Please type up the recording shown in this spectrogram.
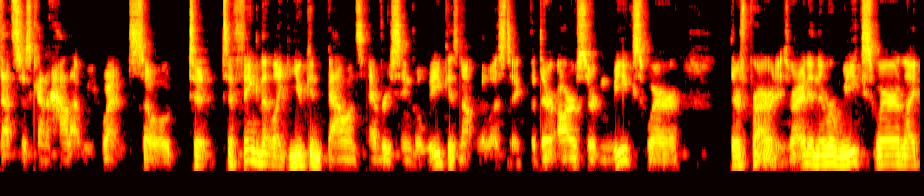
that's just kind of how that week went. So to to think that like you can balance every single week is not realistic. But there are certain weeks where there's priorities, right? And there were weeks where like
